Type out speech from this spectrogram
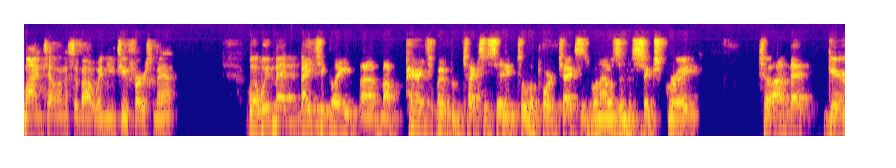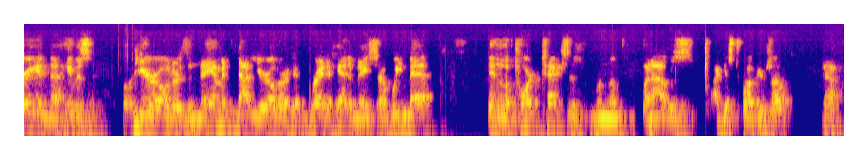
mind telling us about when you two first met? Well, we met basically. Uh, my parents moved from Texas City to LaPorte, Texas, when I was in the sixth grade. So I met Gary, and uh, he was a year older than me. I mean, not a year older, right ahead of me. So we met in LaPorte, Texas, when the, when I was, I guess, twelve years old. Yeah.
